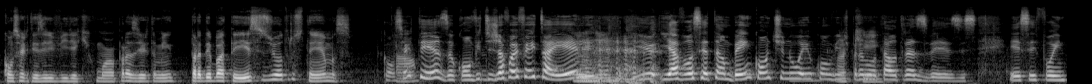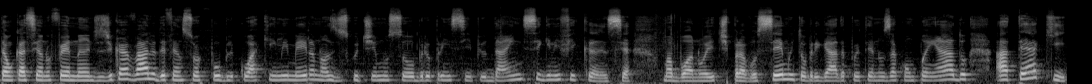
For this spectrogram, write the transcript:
com certeza ele viria aqui com o maior prazer também para debater esses e outros temas. Com Tá. certeza, o convite já foi feito a ele e, e a você também. Continua aí o convite para Ok. voltar outras vezes. Esse foi então Cassiano Fernandes de Carvalho, defensor público aqui em Limeira. Nós discutimos sobre o princípio da insignificância. Uma boa noite para você, muito obrigada por ter nos acompanhado até aqui.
